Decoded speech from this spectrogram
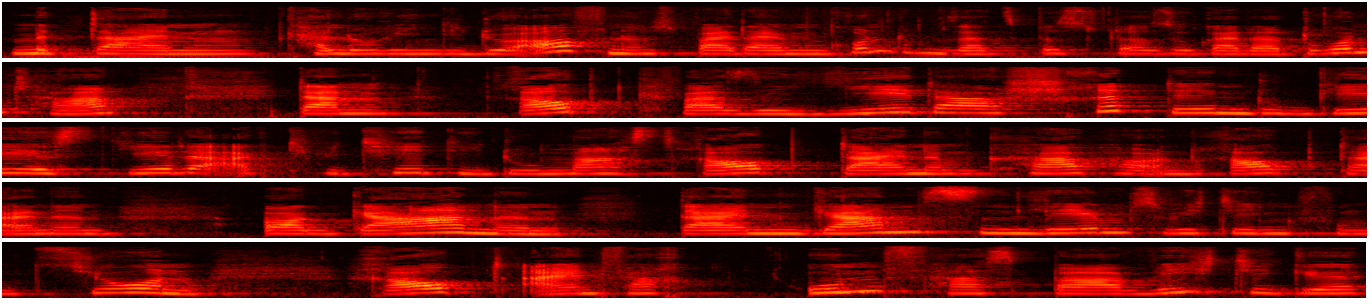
mit deinen Kalorien, die du aufnimmst, bei deinem Grundumsatz bist oder sogar darunter, dann raubt quasi jeder Schritt, den du gehst, jede Aktivität, die du machst, raubt deinem Körper und raubt deinen Organen, deinen ganzen lebenswichtigen Funktionen, raubt einfach unfassbar wichtige,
